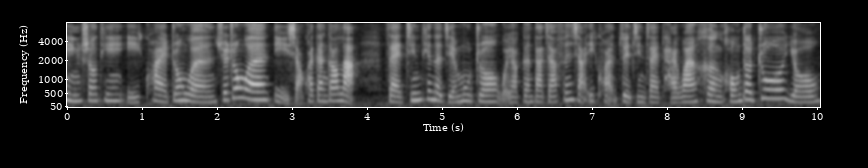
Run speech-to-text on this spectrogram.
迎收听一块中文，学中文一小块蛋糕啦！在今天的节目中，我要跟大家分享一款最近在台湾很红的桌游。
